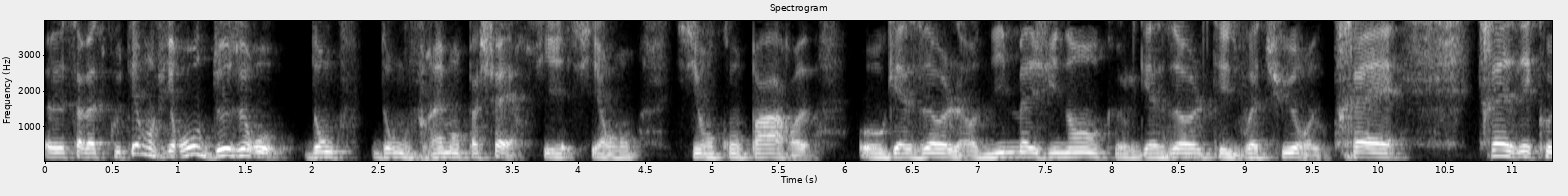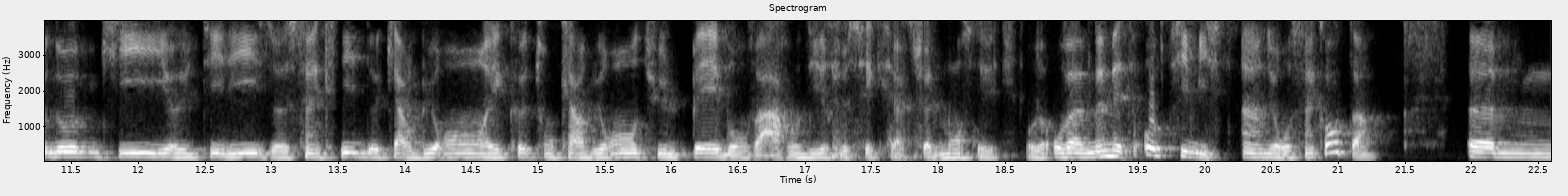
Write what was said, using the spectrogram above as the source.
euh, ça va te coûter environ 2 euros. Donc, donc vraiment pas cher. Si, si, on, si on compare euh, au gazole, en imaginant que le gazole, tu une voiture très, très économe qui euh, utilise 5 litres de carburant et que ton carburant, tu le paies, bon, on va arrondir, je sais que actuellement, c'est, on va même être optimiste, 1,50 Hein. Euh,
